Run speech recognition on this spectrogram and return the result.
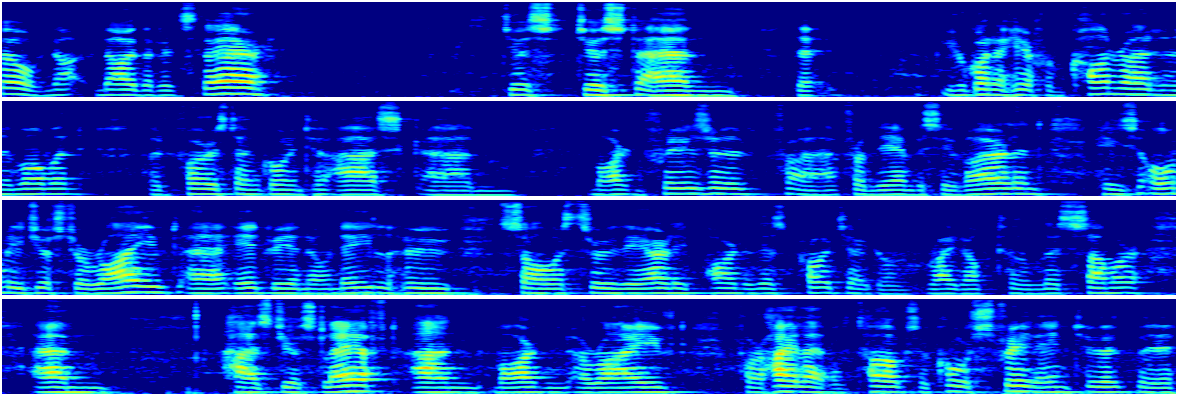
So now, now that it's there, just just um, the, you're going to hear from Conrad in a moment, but first I'm going to ask um, Martin Fraser uh, from the Embassy of Ireland. He's only just arrived. Uh, Adrian O'Neill, who saw us through the early part of this project, or right up till this summer, um, has just left, and Martin arrived for high-level talks, of course, straight into it with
